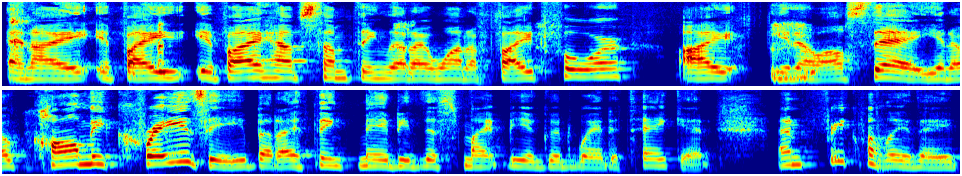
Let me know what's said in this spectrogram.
And I if I if I have something that I want to fight for, I you know, I'll say, you know, call me crazy, but I think maybe this might be a good way to take it. And frequently they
